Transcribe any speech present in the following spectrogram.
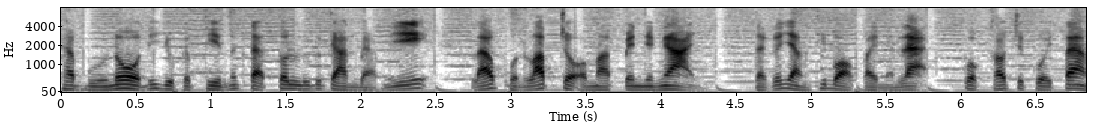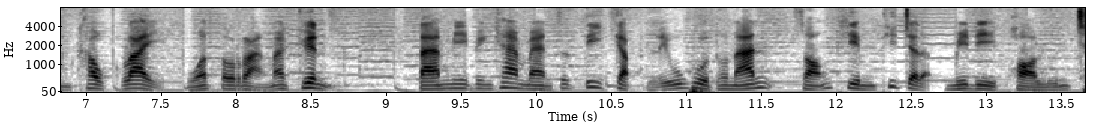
ถ้าบรูโน่ที่อยู่กับทีมตั้งแต่ต้นฤดูกาลแบบนี้ แล้วผลลัพธ์จะออกมาเป็นยังไง แต่ก็อย่างที่บอกไปนั่นแหละ พวกเขาจะโกยแต้มเข้าใกล้ หัวตารางมากขึ้น แต่มีเพียงแค่แมนเชสเตอร์ซิตี้กับลิเวอร์พูลเท่านั้น 2 ทีมที่จะมีดีพอลุ้นแช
